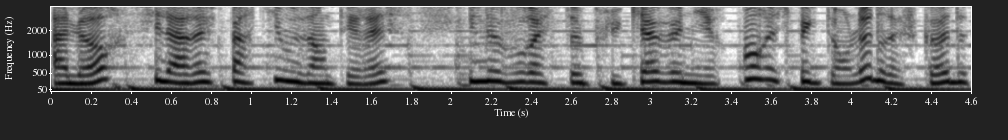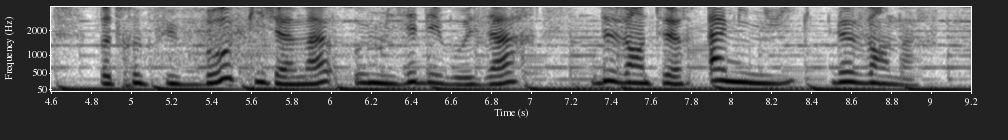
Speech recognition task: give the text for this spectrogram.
Alors, si la rêve party vous intéresse, il ne vous reste plus qu'à venir en respectant le dress code, votre plus beau pyjama au musée des Beaux-Arts, de 20h à minuit le 20 mars.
